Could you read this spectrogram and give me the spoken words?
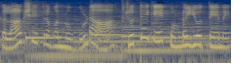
ಕಲಾಕ್ಷೇತ್ರವನ್ನು ಕೂಡ ಜೊತೆಗೆ ಕೊಂಡೊಯ್ಯುತ್ತೇನೆ.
